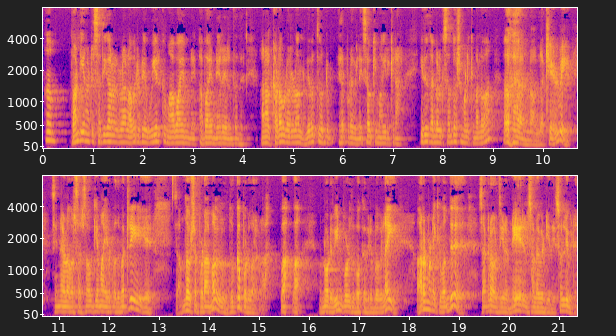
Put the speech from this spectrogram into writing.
ஆம் பாண்டிய நாட்டு சதிகாரர்களால் அவருடைய உயிர்க்கும் அபாயம் நே- அபாயம் நேர இருந்தது. ஆனால் கடவுள் அருளால் விபத்து ஒன்றும் ஏற்படவில்லை. சௌக்கியமாக இருக்கிறார். இது தங்களுக்கு சந்தோஷம் அளிக்கும் அல்லவா? நல்ல கேள்வி. சின்ன இளவரசர் சௌக்கியமாக இருப்பது பற்றி சந்தோஷப்படாமல் துக்கப்படுவார்களா? வா வா. உன்னோடு வீண் பொழுதுபோக்க விரும்பவில்லை. அரண்மனைக்கு வந்து சக்கரவர்த்தியிடம் நேரில் சொல்ல வேண்டியதை சொல்லிவிடு.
